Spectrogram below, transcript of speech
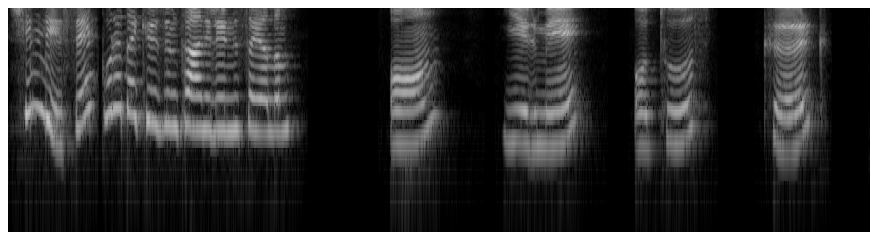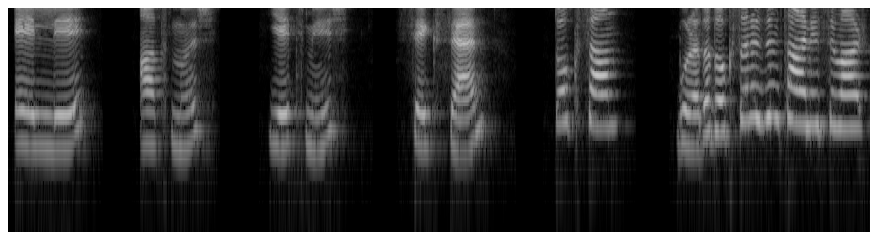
Şimdi ise buradaki üzüm tanelerini sayalım. 10, 20, 30, 40, 50, 60, 70, 80, 90. Burada 90 üzüm tanesi var.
